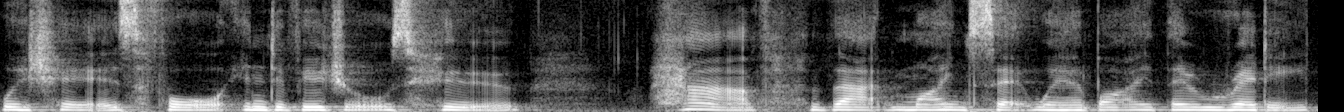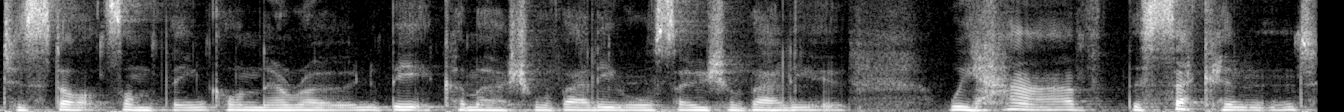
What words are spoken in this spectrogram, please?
which is for individuals who have that mindset whereby they're ready to start something on their own, be it commercial value or social value. We have the second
